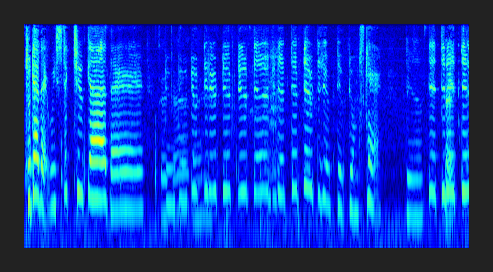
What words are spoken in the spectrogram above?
Together, we stick together. Do do do Together. do do do do do do do do do do do. I'm scared. Do do do do do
